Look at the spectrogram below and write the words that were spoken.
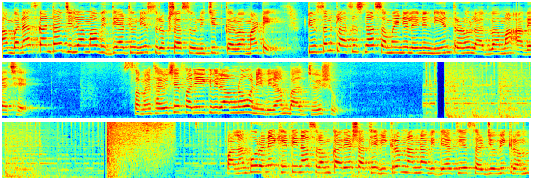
આમ બનાસકાંઠા જિલ્લામાં વિદ્યાર્થીઓની સુરક્ષા સુનિશ્ચિત કરવા માટે ટ્યુશન ક્લાસીસના સમયને લઈને નિયંત્રણો લાદવામાં આવ્યા છે. સમય થયો છે ફરી એક વિરામનો અને વિરામ બાદ જોઈશું. પાલનપુર અને ખેતીના શ્રમ કાર્ય સાથે વિક્રમ નામના વિદ્યાર્થીએ સર્જ્યો વિક્રમ.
